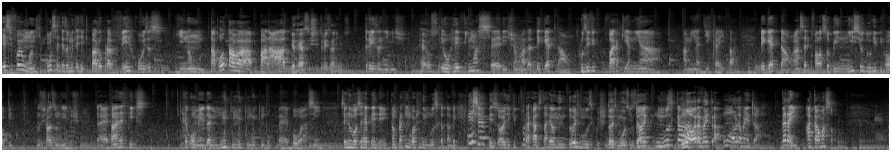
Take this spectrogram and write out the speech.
Esse foi um ano que com certeza muita gente parou pra ver coisas que não tava ou tava parado, Eu reassisti três animes. três animes. Real sim. Eu revi uma série chamada The Get Down. Inclusive vai aqui a minha a minha dica aí, tá? The Get Down é uma série que fala sobre o início do hip hop nos Estados Unidos. É, tá na Netflix. Recomendo, é muito, muito, muito é, boa, assim. Vocês não vão se arrepender. Então, pra quem gosta de música também, esse é um episódio que por acaso tá reunindo dois músicos. Dois músicos. Então é. é música. Uma hora vai entrar. Uma hora vai entrar. Peraí, acalma só.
